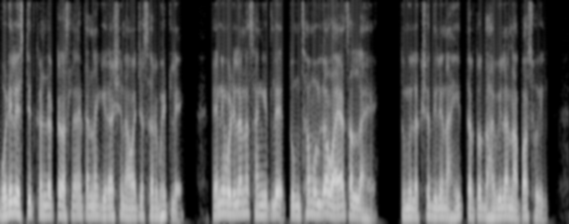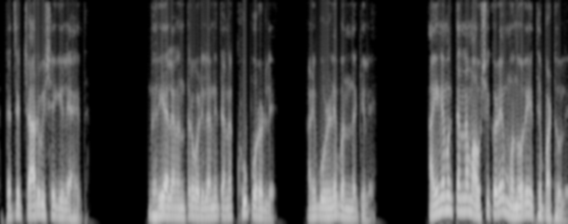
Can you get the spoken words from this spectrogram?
वडील एसटीत कंडक्टर असल्याने त्यांना गिराशे नावाचे सर भेटले. त्यांनी वडिलांना सांगितले तुमचा मुलगा वाया चालला आहे. तुम्ही लक्ष दिले नाहीत तर तो दहावीला नापास होईल. त्याचे चार विषय गेले आहेत. घरी आल्यानंतर वडिलांनी त्यांना खूप ओरडले आणि बोलणे बंद केले. आईने मग त्यांना मावशीकडे मनोरे इथे पाठवले.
